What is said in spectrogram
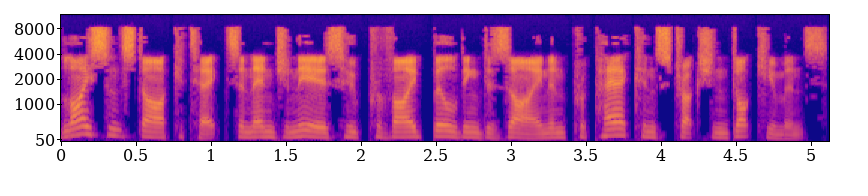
licensed architects and engineers who provide building design and prepare construction documents,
